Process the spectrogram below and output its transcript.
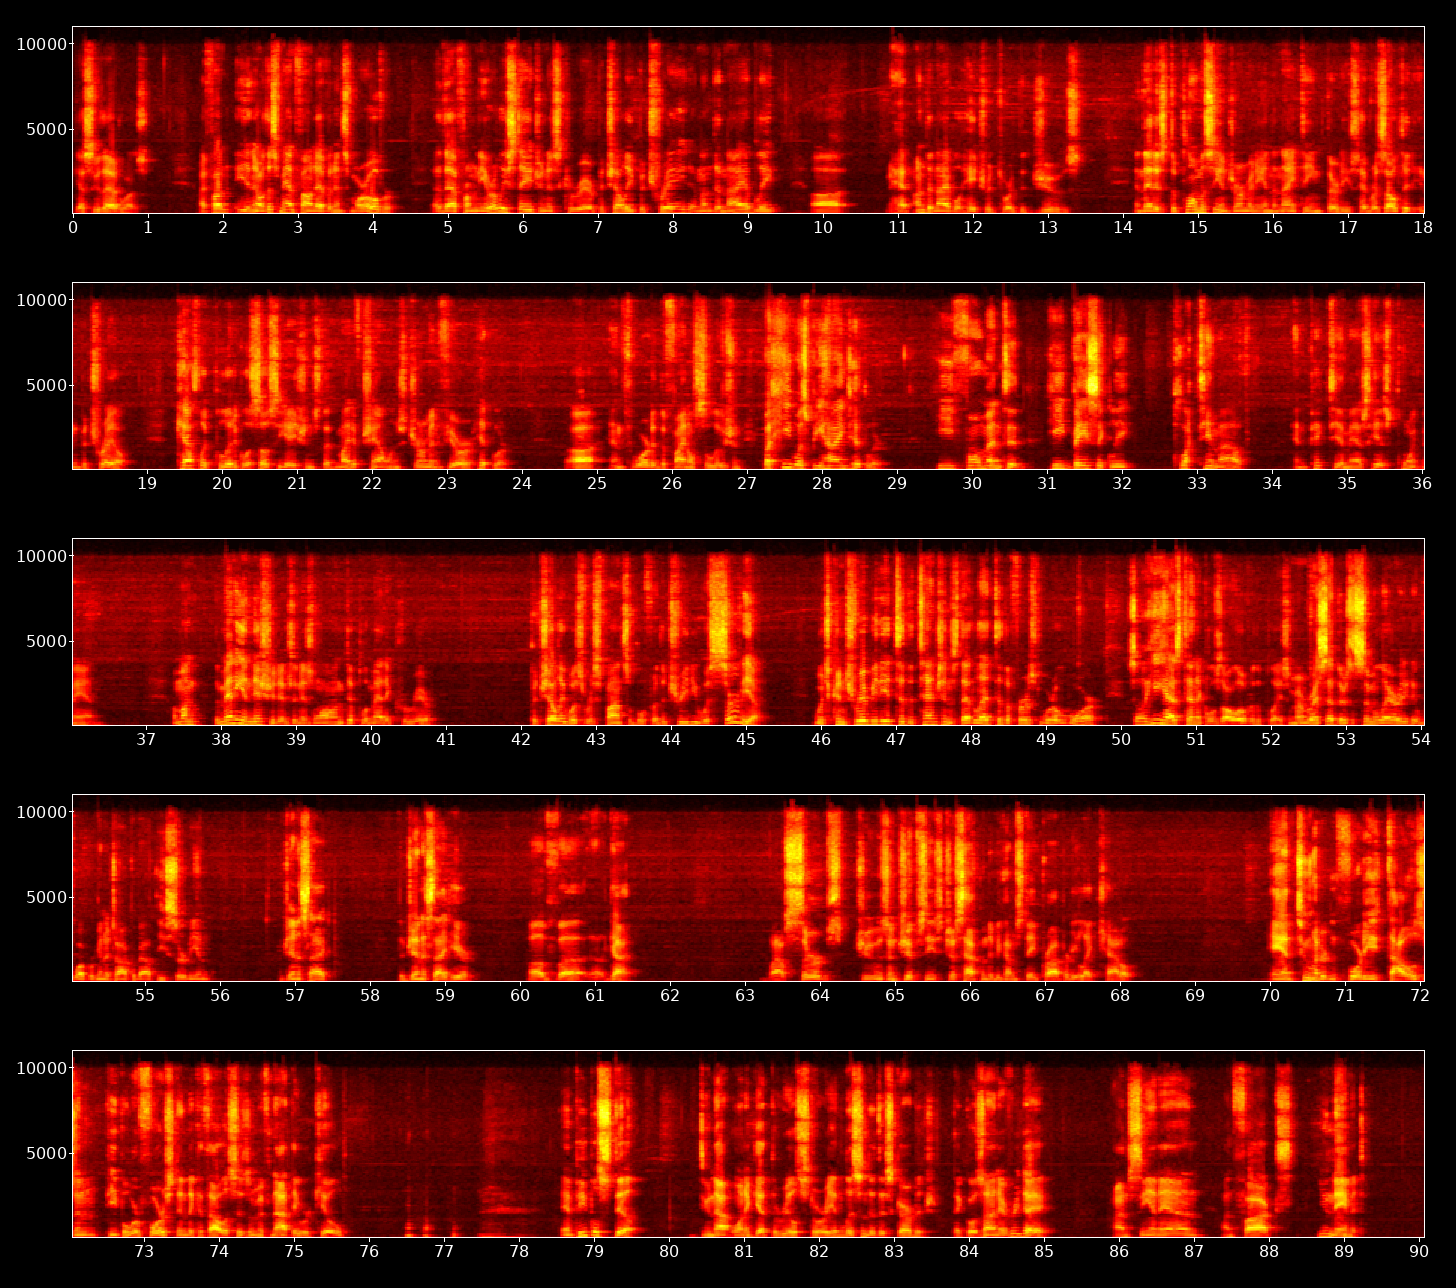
Guess who that was? I found, you know, this man found evidence, moreover, that from the early stage in his career, Pacelli betrayed and undeniably uh, had undeniable hatred toward the Jews, and that his diplomacy in Germany in the 1930s had resulted in betrayal. Catholic political associations that might have challenged German Fuhrer Hitler uh, and thwarted the final solution. But he was behind Hitler. He fomented, he basically plucked him out and picked him as his point man. Among the many initiatives in his long diplomatic career, Pacelli was responsible for the treaty with Serbia, which contributed to the tensions that led to the First World War. So he has tentacles all over the place. Remember, I said there's a similarity to what we're going to talk about the Serbian genocide? The genocide here of uh, God. While Serbs Jews and gypsies just happened to become state property like cattle. And 240,000 people were forced into Catholicism. If not, they were killed. and people still do not want to get the real story and listen to this garbage that goes on every day on CNN, on Fox, you name it.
